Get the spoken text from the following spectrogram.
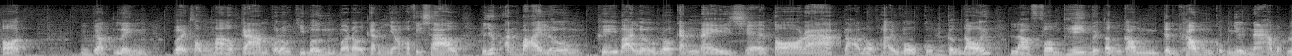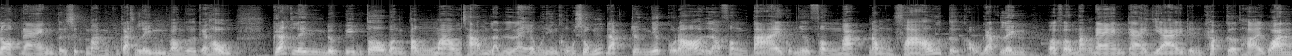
天 Gatling với tông màu cam của đầu chi bưng và đôi cánh nhỏ phía sau. Nó giúp anh bay lượn. Khi bay lượn, đôi cánh này sẽ to ra, tạo độ thể vô cùng cân đối, là phơm thiên về tấn công trên không cũng như nã một loạt đạn từ sức mạnh của Gatling vào người kẻ thù. Gatling được điểm tô bằng tông màu xám lạnh lẽo của những khẩu súng. Đặc trưng nhất của nó là phần tay cũng như phần mặt nòng pháo từ khẩu Gatling và phần băng đạn trải dài trên khắp cơ thể của anh.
